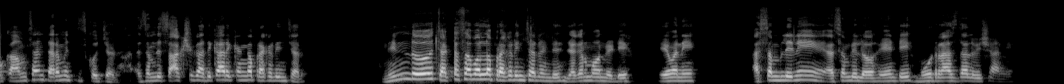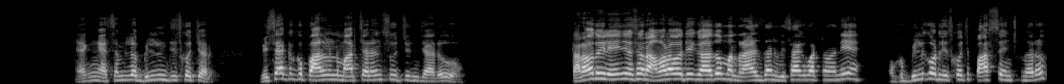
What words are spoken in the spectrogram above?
ఒక అంశాన్ని తెర మీద తీసుకొచ్చాడు. అసెంబ్లీ సాక్షిగా అధికారికంగా ప్రకటించారు. నిండు చట్టసభల్లో ప్రకటించాడండి జగన్మోహన్ రెడ్డి. ఏమని? అసెంబ్లీని అసెంబ్లీలో ఏంటి? మూడు రాజధానుల విషయాన్ని. ఏకంగా అసెంబ్లీలో బిల్లుని తీసుకొచ్చారు. విశాఖకు పాలనను మార్చాలని సూచించారు. తర్వాత వీళ్ళు ఏం చేశారు? అమరావతి కాదు మన రాజధాని విశాఖపట్నం అని ఒక బిల్లు కూడా తీసుకొచ్చి పాస్ చేయించుకున్నారు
